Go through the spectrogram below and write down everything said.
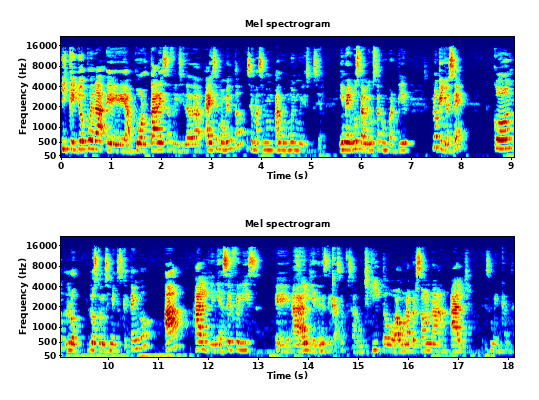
y que yo pueda eh, aportar esa felicidad a, ese momento, se me hace algo muy, muy especial. Y me gusta, me gusta compartir lo que yo sé con lo- los conocimientos que tengo a alguien y hacer feliz eh, a alguien, en este caso, pues a un chiquito o a una persona, a alguien. Eso me encanta.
